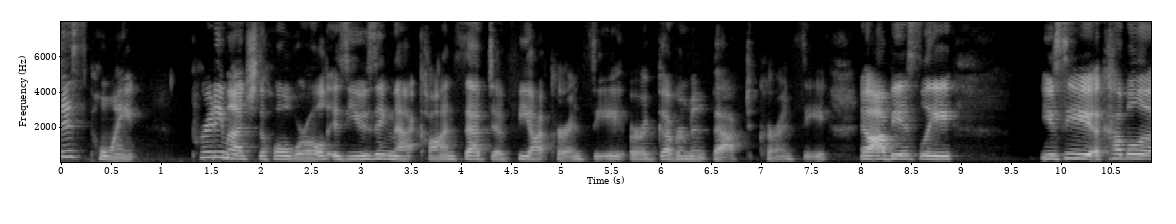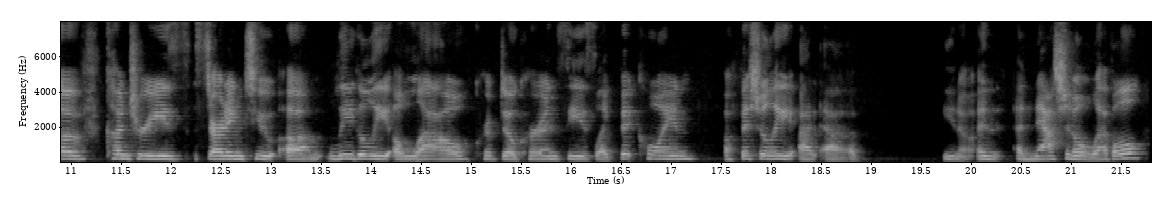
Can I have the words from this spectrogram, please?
this point, pretty much the whole world is using that concept of fiat currency or a government backed currency. Now, obviously, you see a couple of countries starting to um, legally allow cryptocurrencies like Bitcoin officially at a you know an, a national level.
